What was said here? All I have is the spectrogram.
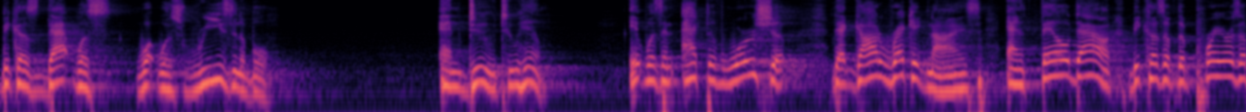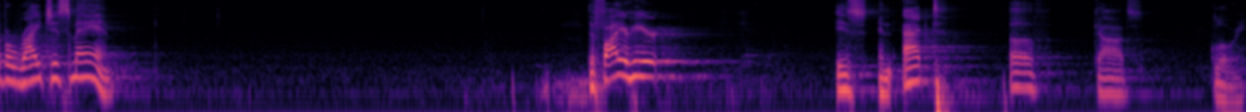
because that was what was reasonable and due to him. It was an act of worship that God recognized and fell down because of the prayers of a righteous man. The fire here is an act of God's glory.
